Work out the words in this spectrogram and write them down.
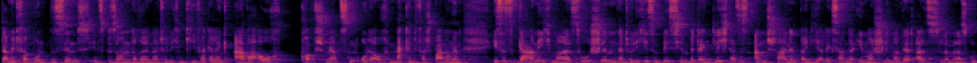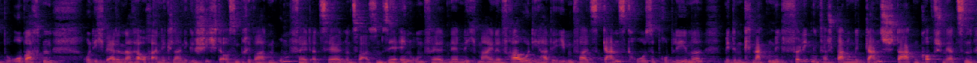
damit verbunden sind, insbesondere natürlich im Kiefergelenk, aber auch Kopfschmerzen oder auch Nackenverspannungen, ist es gar nicht mal so schlimm. Natürlich ist ein bisschen bedenklich, dass es anscheinend bei dir, Alexander, immer schlimmer wird, als soll man das gut beobachten. Und ich werde nachher auch eine kleine Geschichte aus dem privaten Umfeld erzählen, und zwar aus einem sehr engen Umfeld, nämlich meine Frau. Die hatte ebenfalls ganz große Probleme mit dem Knacken, mit völligen Verspannungen, mit ganz starken Kopfschmerzen.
